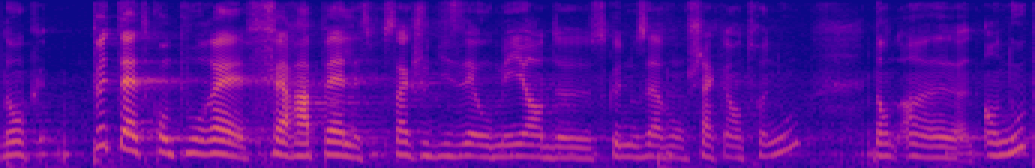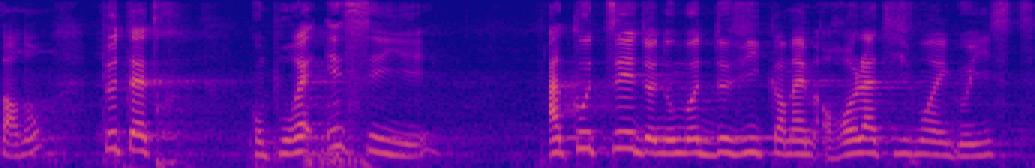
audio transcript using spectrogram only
Donc peut-être qu'on pourrait faire appel, c'est pour ça que je disais au meilleur de ce que nous avons chacun entre nous, euh, en nous, pardon, peut-être qu'on pourrait essayer, à côté de nos modes de vie quand même relativement égoïstes,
